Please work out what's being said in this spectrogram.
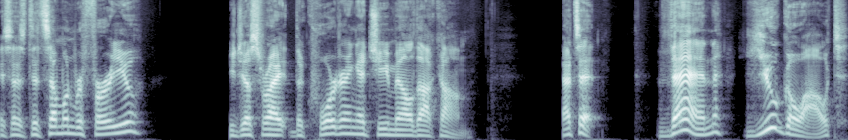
it says, Did someone refer you? You just write the quartering at gmail.com. That's it. Then you go out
